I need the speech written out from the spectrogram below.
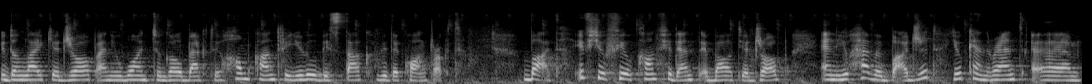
you don't like your job and you want to go back to your home country, you will be stuck with the contract. But if you feel confident about your job and you have a budget, you can rent um,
